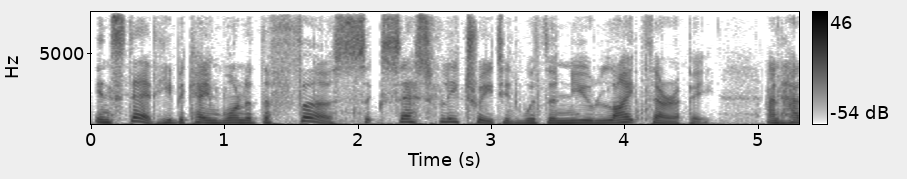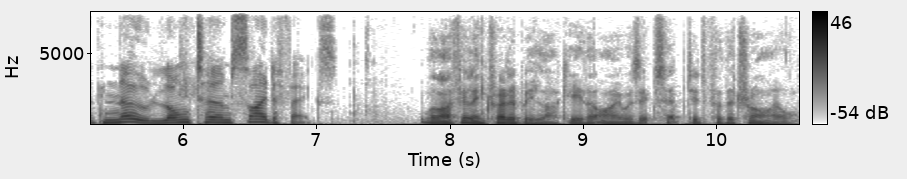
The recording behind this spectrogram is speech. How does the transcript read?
Instead, he became one of the first successfully treated with the new light therapy and had no long term side effects. Well, I feel incredibly lucky that I was accepted for the trial.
